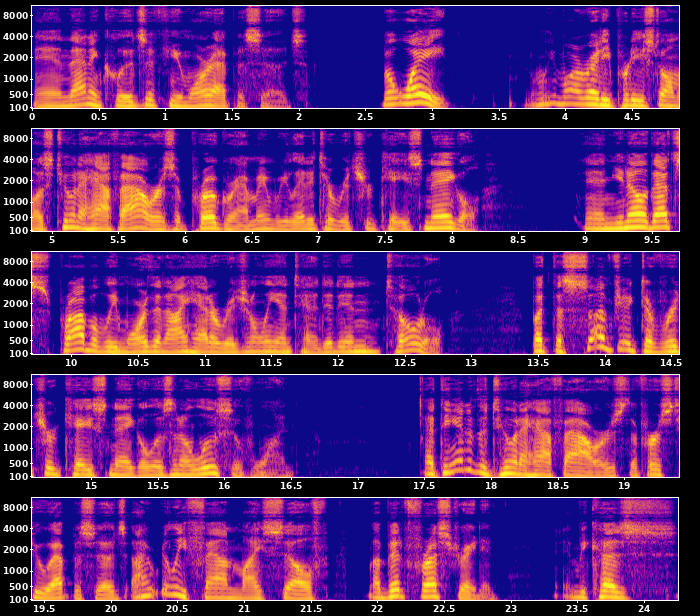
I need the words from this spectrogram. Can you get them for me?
and that includes a few more episodes. But wait, we've already produced almost two and a half hours of programming related to Richard Case Nagell. And you know, that's probably more than I had originally intended in total. But the subject of Richard Case Nagell is an elusive one. At the end of the two and a half hours, the first two episodes, I really found myself a bit frustrated because,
